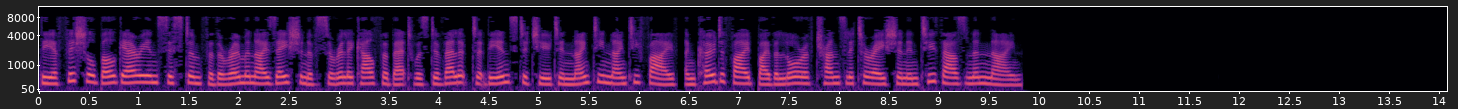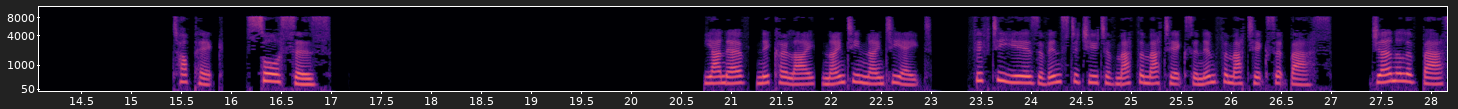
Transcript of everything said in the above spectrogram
The official Bulgarian system for the romanization of Cyrillic alphabet was developed at the institute in 1995, and codified by the law of transliteration in 2009. Topic. Sources Yanev, Nikolai 1998. 50 Years of Institute of Mathematics and Informatics at BAS. Journal of BAS,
